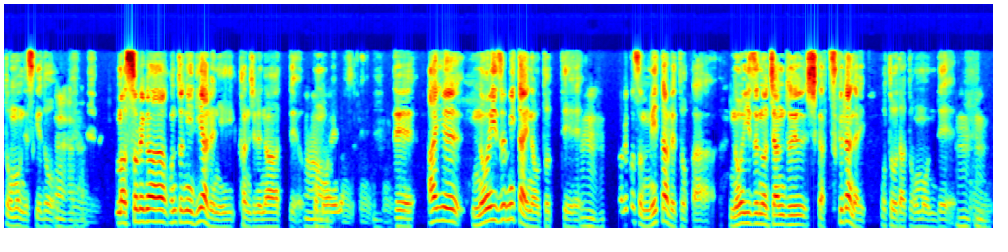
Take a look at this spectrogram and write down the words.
と思うんですけど、まあそれが本当にリアルに感じるなって思います。うんで、ああいうノイズみたいな音って、うんそれこそメタルとかノイズのジャンルしか作らない音だと思うんでう、んうん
